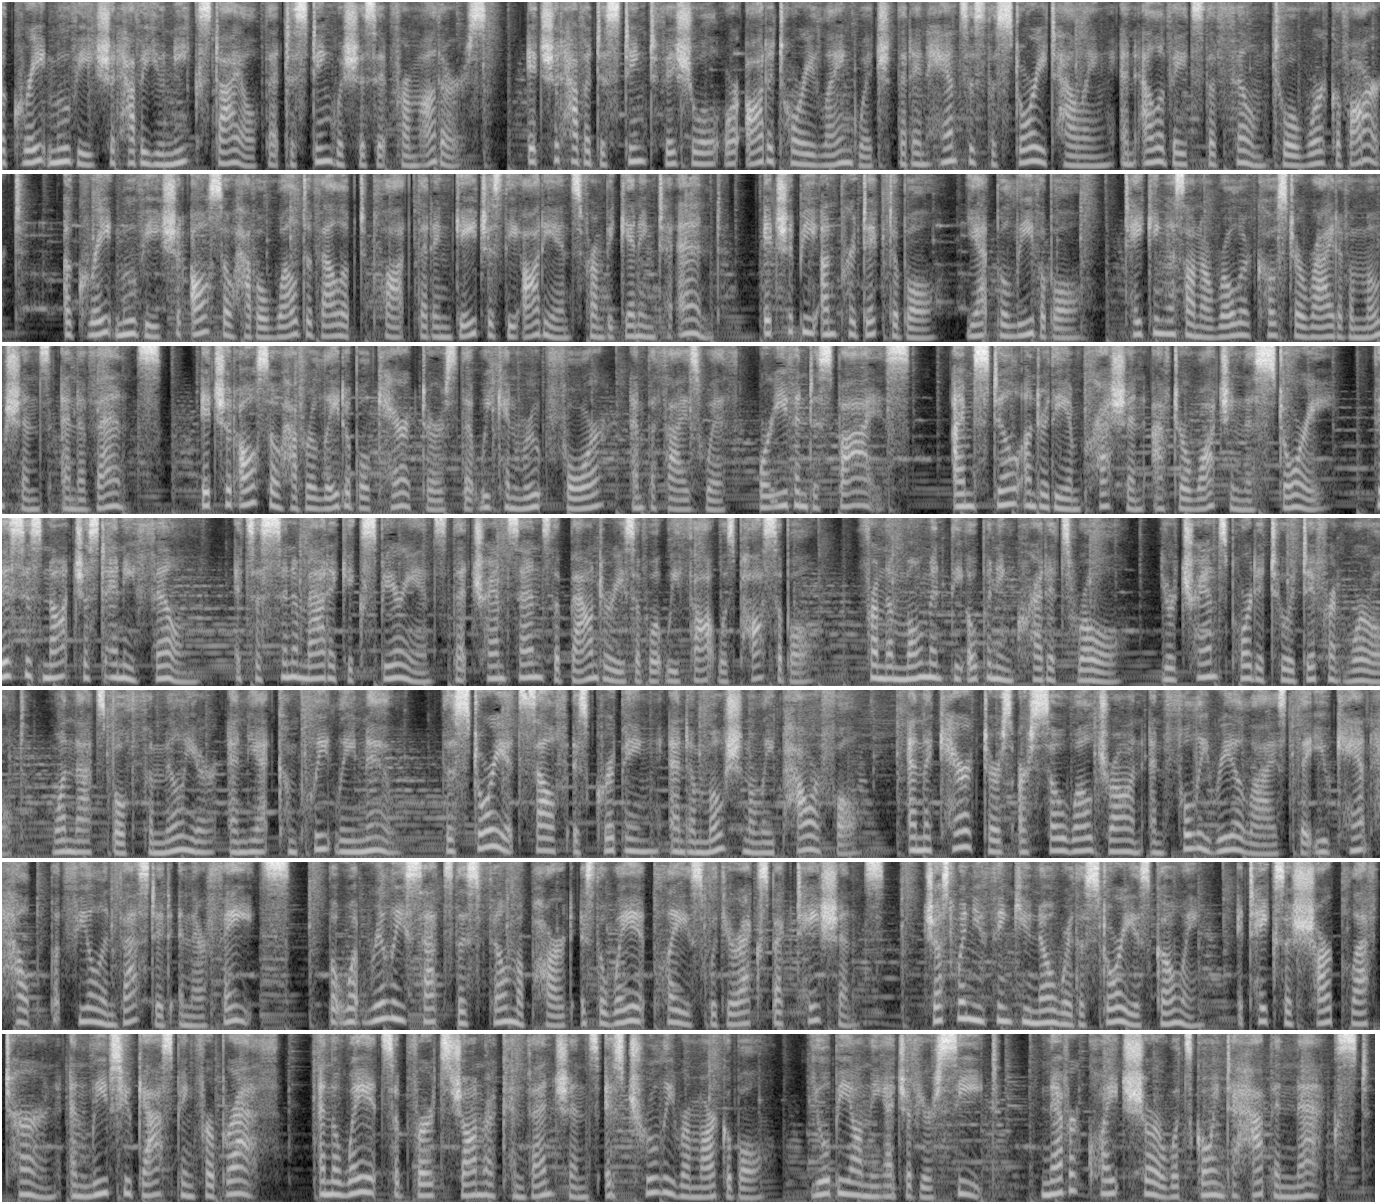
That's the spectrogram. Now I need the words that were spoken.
A great movie should have a unique style that distinguishes it from others. It should have a distinct visual or auditory language that enhances the storytelling and elevates the film to a work of art. A great movie should also have a well-developed plot that engages the audience from beginning to end. It should be unpredictable, yet believable, taking us on a roller coaster ride of emotions and events. It should also have relatable characters that we can root for, empathize with, or even despise. I'm still under the impression after watching this story. This is not just any film, it's a cinematic experience that transcends the boundaries of what we thought was possible. From the moment the opening credits roll, you're transported to a different world, one that's both familiar and yet completely new. The story itself is gripping and emotionally powerful, and the characters are so well drawn and fully realized that you can't help but feel invested in their fates. But what really sets this film apart is the way it plays with your expectations. Just when you think you know where the story is going, it takes a sharp left turn and leaves you gasping for breath. And the way it subverts genre conventions is truly remarkable. You'll be on the edge of your seat, never quite sure what's going to happen next.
